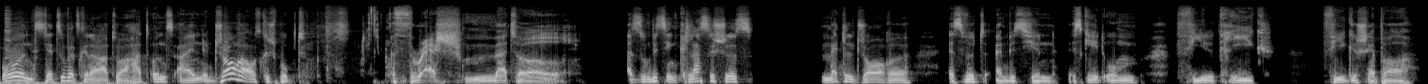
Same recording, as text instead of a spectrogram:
Und der Zufallsgenerator hat uns ein Genre ausgespuckt. Thrash Metal. Also so ein bisschen klassisches Metal-Genre. Es wird ein bisschen, es geht um viel Krieg, viel Geschepper,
